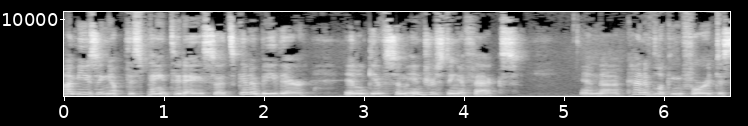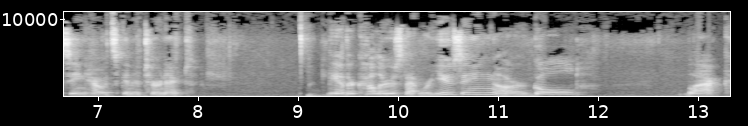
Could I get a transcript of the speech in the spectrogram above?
I'm using up this paint today, so it's going to be there. It'll give some interesting effects, and uh, kind of looking forward to seeing how it's going to turn out. The other colors that we're using are gold, black,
